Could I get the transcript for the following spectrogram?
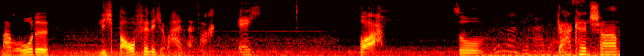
marode, nicht baufällig, aber halt einfach echt, boah, so gar kein Charme,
